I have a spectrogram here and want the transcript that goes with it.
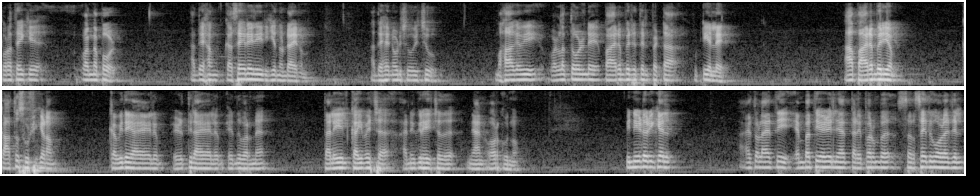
പുറത്തേക്ക് വന്നപ്പോൾ അദ്ദേഹം കസേരയിൽ ഇരിക്കുന്നുണ്ടായിരുന്നു. അദ്ദേഹം എന്നോട് ചോദിച്ചു മഹാകവി വള്ളത്തോളിന്റെ പാരമ്പര്യത്തിൽപ്പെട്ട കുട്ടിയല്ലേ? ആ പാരമ്പര്യം കാത്തു സൂക്ഷിക്കണം. കവിതയായാലും എഴുത്തിലായാലും എന്ന് പറഞ്ഞ് തലയിൽ കൈവച്ച് അനുഗ്രഹിച്ചത് ഞാൻ ഓർക്കുന്നു. പിന്നീടൊരിക്കൽ ആയിരത്തി തൊള്ളായിരത്തി എൺപത്തി ഏഴിൽ ഞാൻ തളിപ്പറമ്പ് സർ സെയ്ദ് കോളേജിൽ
